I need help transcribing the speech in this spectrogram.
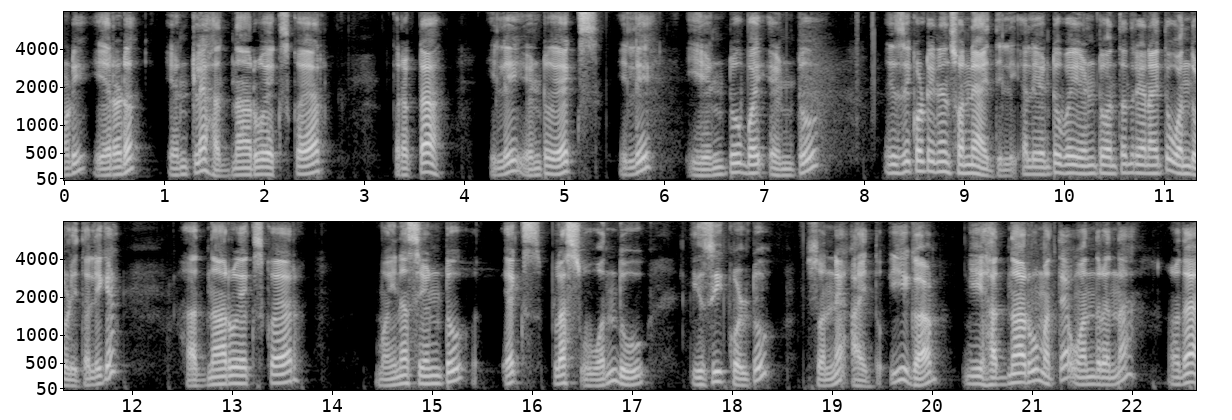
ನೋಡಿ ಎರಡು ಎಂಟ್ಲೆ ಹದಿನಾರು ಎಕ್ಸ್ ಸ್ಕ್ವಯರ್ ಕರೆಕ್ಟಾ ಇಲ್ಲಿ ಎಂಟು ಎಕ್ಸ್ ಇಲ್ಲಿ ಎಂಟು ಬೈ ಎಂಟು ಇಸ್ ಈಕ್ವಲ್ ಟು ಇನ್ನೇನು ಸೊನ್ನೆ ಆಯ್ತು ಇಲ್ಲಿ. ಅಲ್ಲಿ ಎಂಟು ಬೈ ಎಂಟು ಅಂತಂದರೆ ಏನಾಯಿತು? ಒಂದು ಉಳಿತು. ಅಲ್ಲಿಗೆ ಹದಿನಾರು ಎಕ್ಸ್ ಸ್ಕ್ವಯರ್ ಮೈನಸ್ ಎಂಟು ಎಕ್ಸ್ ಪ್ಲಸ್ ಒಂದು ಇಸ್ ಈಕ್ವಲ್ ಟು ಸೊನ್ನೆ ಆಯಿತು. ಈಗ ಈ ಹದಿನಾರು ಮತ್ತು ಒಂದರನ್ನು, ಹೌದಾ?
